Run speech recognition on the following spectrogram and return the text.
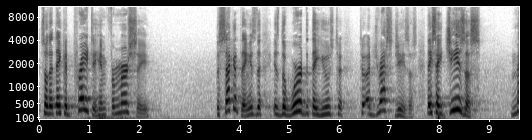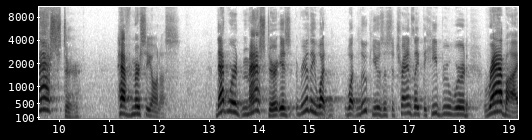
so that they could pray to him for mercy. The second thing is the, is the word that they used to, to address Jesus. They say, Jesus, Master, have mercy on us. That word master is really what, what Luke uses to translate the Hebrew word rabbi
